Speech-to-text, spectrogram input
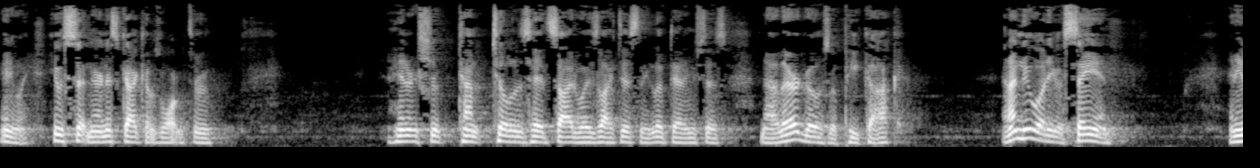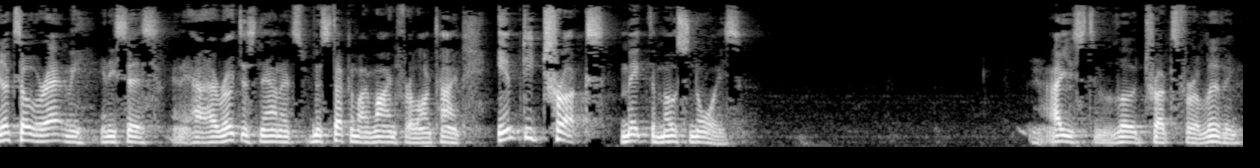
Anyway, he was sitting there, and this guy comes walking through. Henry shook, kind of tilted his head sideways like this, and he looked at him and says, "Now there goes a peacock." And I knew what he was saying. And he looks over at me and he says, and I wrote this down, it's been stuck in my mind for a long time. Empty trucks make the most noise. I used to load trucks for a living,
